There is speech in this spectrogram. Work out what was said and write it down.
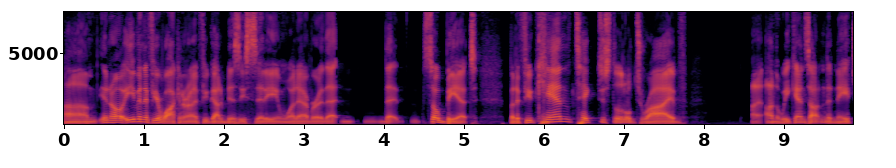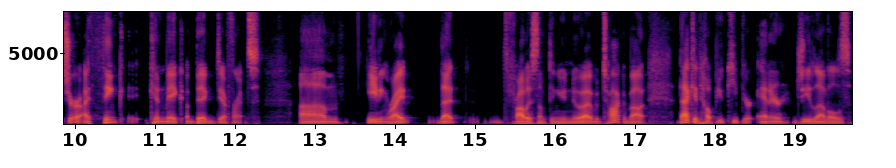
Um, you know, even if you're walking around, if you've got a busy city and whatever, that that so be it. But if you can take just a little drive uh, on the weekends out into nature, I think can make a big difference. Um, eating right, that it's probably something you knew I would talk about. That can help you keep your energy levels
